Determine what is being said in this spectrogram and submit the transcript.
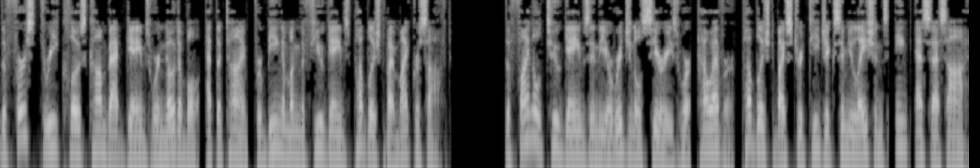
The first three Close Combat games were notable, at the time, for being among the few games published by Microsoft. The final two games in the original series were, however, published by Strategic Simulations, Inc. SSI.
